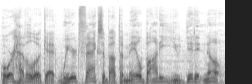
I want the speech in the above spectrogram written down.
or have a look at weird facts about the male body you didn't know.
